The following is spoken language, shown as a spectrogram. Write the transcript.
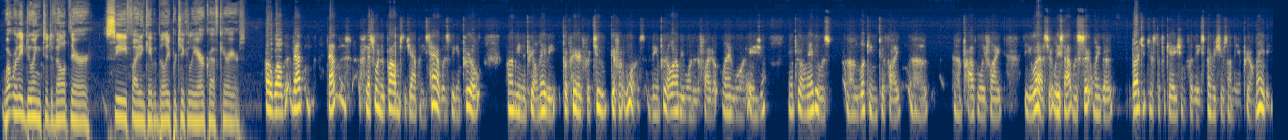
What were they doing to develop their sea fighting capability, particularly aircraft carriers? Oh well, that that was that's one of the problems the Japanese had was the Imperial Army and the Imperial Navy prepared for two different wars. The Imperial Army wanted to fight a land war in Asia. The Imperial Navy was uh, looking to fight, uh, uh, probably fight the U.S., or at least that was certainly the budget justification for the expenditures on the Imperial Navy.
